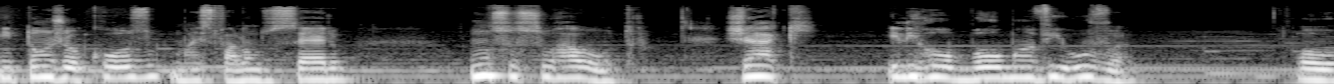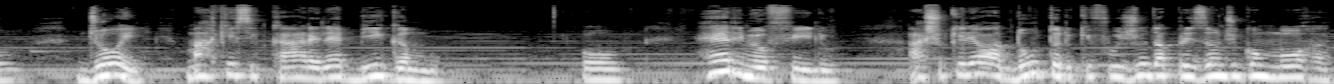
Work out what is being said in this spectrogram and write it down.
Em tom jocoso, mas falando sério, um sussurra ao outro: Jack, ele roubou uma viúva. Ou Joey, marque esse cara, ele é bígamo. Ou Harry, meu filho, acho que ele é o adúltero que fugiu da prisão de Gomorra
